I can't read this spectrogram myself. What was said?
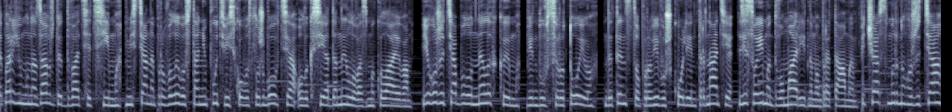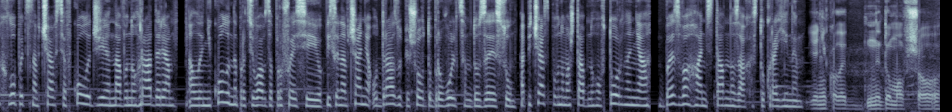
Тепер йому назавжди 27. Містяни провели в останню путь військовослужбовця Олексія Данилова з Миколаєва. Його життя було нелегким. Він був сиротою. Дитинство провів у школі-інтернаті зі своїми двома рідними братами. Під час мирного життя хлопець навчався в коледжі на виноградаря, але ніколи не працював за професією. Після навчання одразу пішов добровольцем до ЗСУ. А під час повномасштабного вторгнення без вагань став на захист України. Я ніколи не думав, що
